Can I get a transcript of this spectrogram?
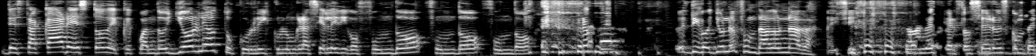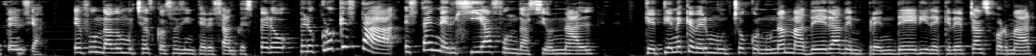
destacar esto de que cuando yo leo tu currículum, Graciela, le digo, fundó, fundó, fundó. digo, yo no he fundado nada. Ay, sí, no, no es cierto, cero es competencia. He fundado muchas cosas interesantes, pero, pero creo que esta, esta energía fundacional que tiene que ver mucho con una madera de emprender y de querer transformar,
